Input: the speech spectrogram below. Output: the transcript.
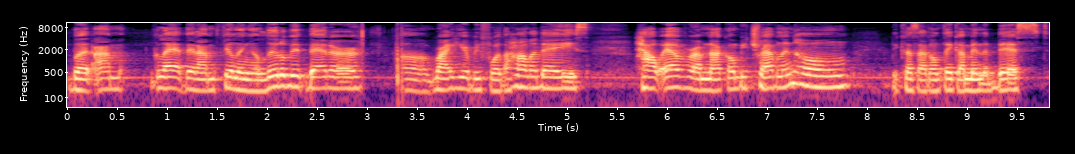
but I'm glad that I'm feeling a little bit better uh, right here before the holidays. However, I'm not going to be traveling home because I don't think I'm in the best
